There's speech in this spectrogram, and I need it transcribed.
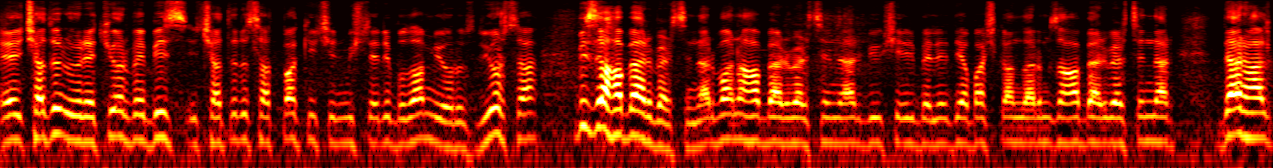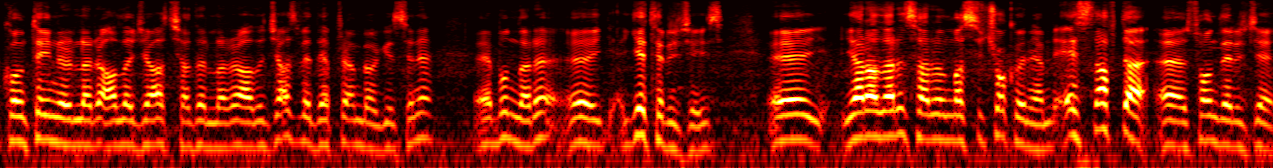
e, çadır üretiyor ve biz çadırı satmak için müşteri bulamıyoruz diyorsa bize haber versinler. Bana haber versinler. Büyükşehir Belediye Başkanlarımıza haber versinler. Derhal konteynerleri alacağız, çadırları alacağız ve deprem bölgesine e, bunları getireceğiz. Yaraların sarılması çok önemli. Esnaf da son derece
